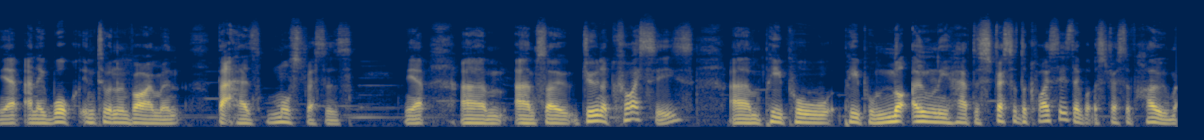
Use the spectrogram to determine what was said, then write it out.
yeah, and they walk into an environment that has more stressors, yeah. Um, um, so during a crisis, um, people people not only have the stress of the crisis, they've got the stress of home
